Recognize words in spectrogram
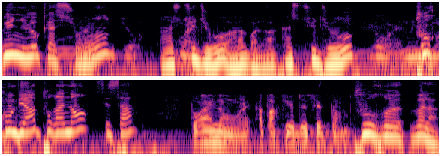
une location. Ou un studio. Un studio, hein, voilà, un studio. Ouais, Pour minimum. combien? Pour un an, c'est ça? Pour un an, ouais, à partir de septembre. Pour euh, voilà,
